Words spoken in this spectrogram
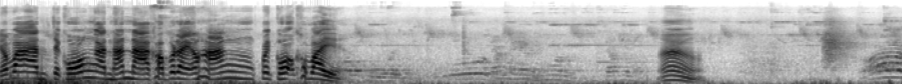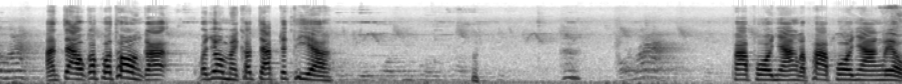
อย่าว่าอันเจะของอันหันหนาเขาไปได้เอาหางไปเกาะเข้าไปอ่าอันเจ้าก็พอท่องกะปย่อมให้เขาจับจักเทียผ้าพอยางหรือผ้าพอยางแล้ว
